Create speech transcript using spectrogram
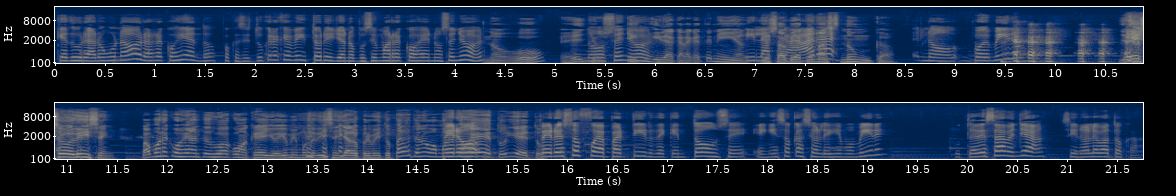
que duraron una hora recogiendo, porque si tú crees que Víctor y yo nos pusimos a recoger, no señor. No, ellos. No, Y- señor. Y, la cara que tenían, Y la yo sabía que más nunca. No, pues mira, Y lo dicen. Vamos a recoger antes de jugar con aquello. Ellos mismos le dicen ya a los primitos, espérate, no, vamos Pero- a recoger esto y esto. pero eso fue a partir de que entonces, en esa ocasión le dijimos, miren, ustedes saben ya, si no le va a tocar.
